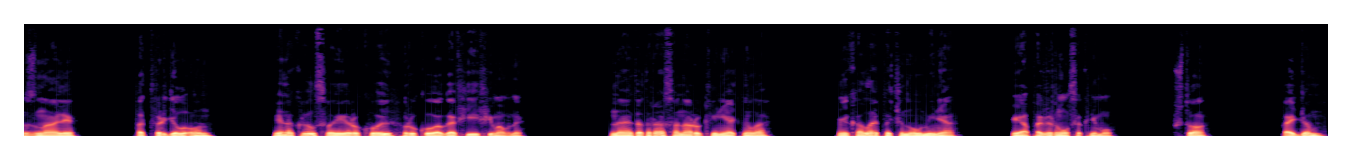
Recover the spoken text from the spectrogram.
«Знали», — подтвердил он и накрыл своей рукой руку Агафьи Ефимовны. На этот раз она руки не отняла. Николай потянул меня. Я повернулся к нему. «Что?» «Пойдем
